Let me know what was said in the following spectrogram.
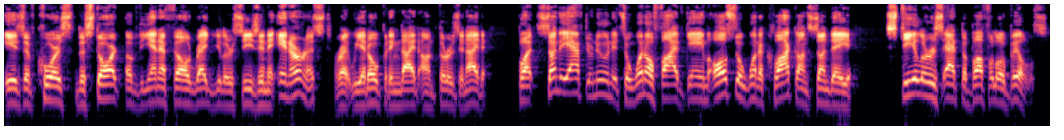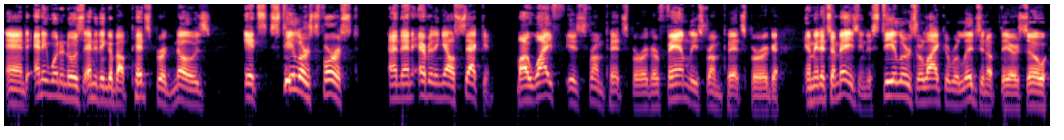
is, of course, the start of the NFL regular season in earnest, right? We had opening night on Thursday night. But Sunday afternoon, it's a 105 game. Also, 1 o'clock on Sunday, Steelers at the Buffalo Bills. And anyone who knows anything about Pittsburgh knows it's Steelers first and then everything else second. My wife is from Pittsburgh. Her family's from Pittsburgh. I mean, it's amazing. The Steelers are like a religion up there. So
